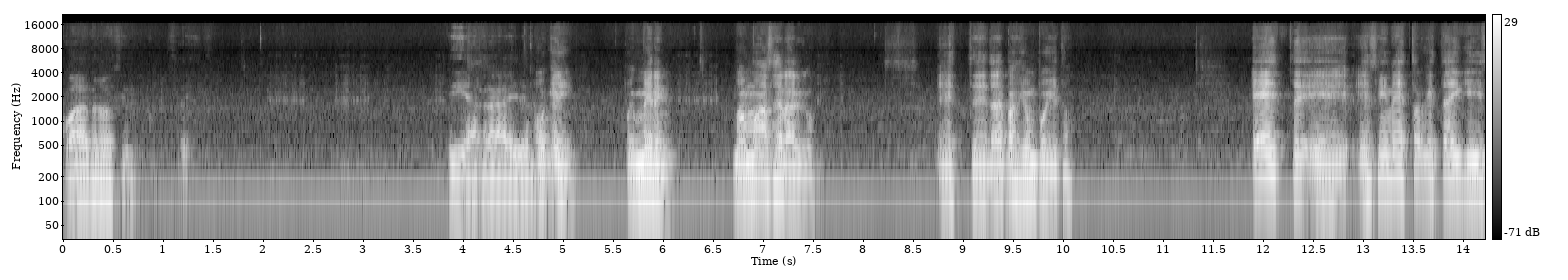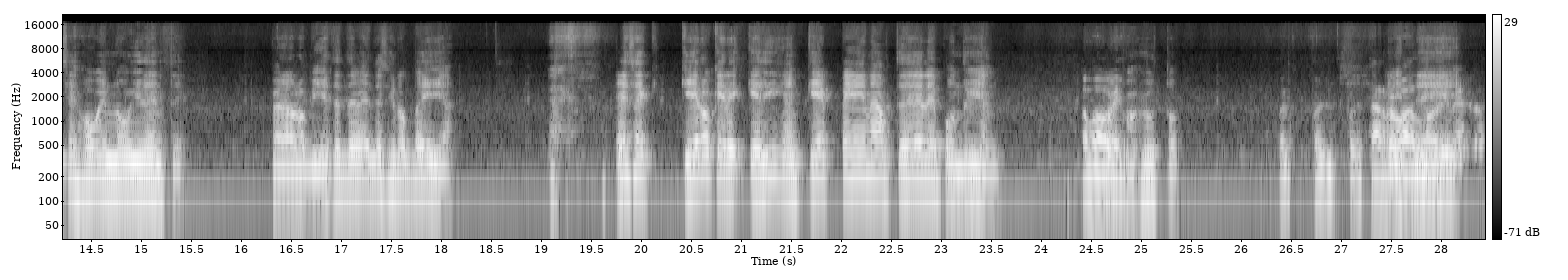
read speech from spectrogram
cuatro, cinco, seis. Y a rayos. Ok, pues miren, vamos a hacer algo. Este, dale para aquí un poquito. Este, eh, ese Inesto que está ahí que dice joven no vidente, pero a los billetes de verde sí los veía. Ese quiero que, que digan qué pena ustedes le pondrían. Vamos a ver. corrupto. Por, estar robando Este, dinero.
